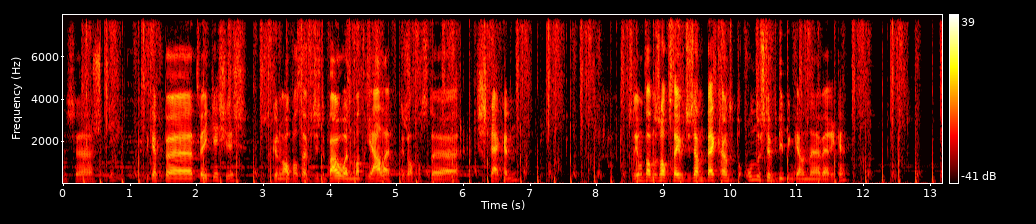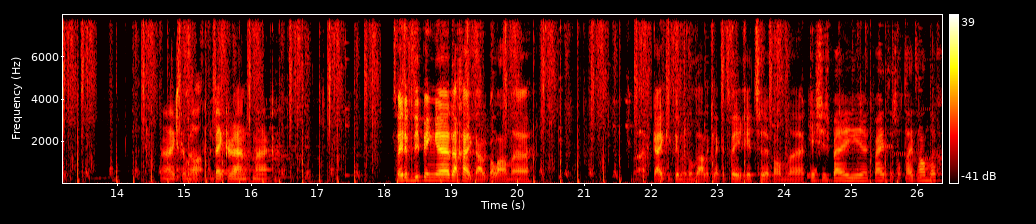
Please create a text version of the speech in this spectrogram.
Dus eh, ik heb eh, twee kistjes. Dus dan kunnen we alvast eventjes de bouw en de materialen even alvast stacken. Als er iemand anders alvast eventjes aan de background op de onderste verdieping kan werken. Ik kan wel even de background maken. Tweede verdieping, daar ga ik dadelijk wel aan. Kijken, kunnen we dan dadelijk lekker twee ritsen van eh, kistjes bij eh, kwijt. Dat is altijd handig.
